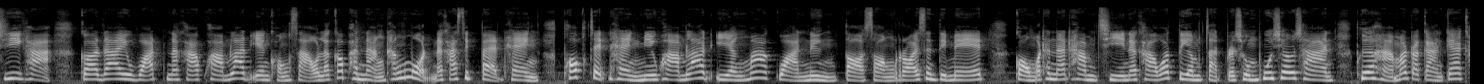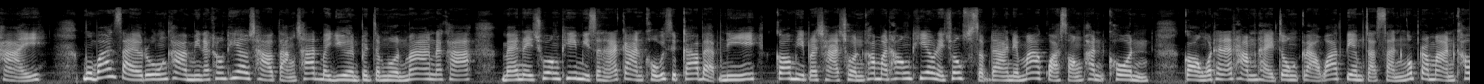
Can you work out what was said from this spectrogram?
ยีค่ะ ก็ได้วัดนะคะความลาดเอียงของเสาแล้วก็ผนังทั้งหมดนะคะ 18 แห่ง พบ 7 แห่งมีความลาดเอียงมากกว่า 1 ต่อ 200 เซนติเมตรกองวัฒนธรรมชี้นะคะ ว่าเตรียมจัดประชุมผู้เชี่ยวชาญ เพื่อหามาตรการแก้ไข หมู่บ้านสายรุ้งค่ะมีนักท่องเที่ยวชาวต่างชาติมาเยือนเป็นจำนวนมากนะคะ แม้ในช่วงที่มีสถานการณ์โควิด -19 แบบนี้ก็มีประชาชนเข้ามาท่องเที่ยวในช่วงสุดสัปดาห์เนี่ยมากกว่า 2,000 คน กองวัฒนธรรมไถจงกล่าวว่าเตรียมจัดสรรงบประมาณเข้า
